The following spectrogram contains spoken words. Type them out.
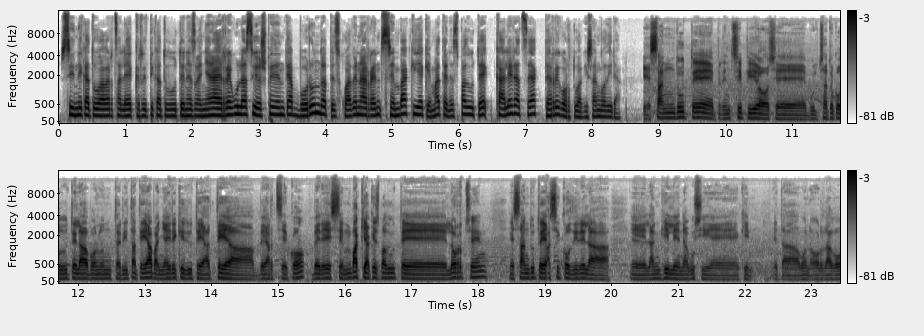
Sindikatu abertzaleek kritikatu dutenez gainera erregulazio espedientea borondatezkoa den arren zenbakiek ematen ezpadute kaleratzeak derrigortuak izango dira. Esan dute, printzipio, ze bultzatuko dutela voluntaritatea, baina ireki dute atea behartzeko. Bere zenbakiak ez badute lortzen, esan dute hasiko direla e, langile nagusiekin. Eta, bueno, hor dago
